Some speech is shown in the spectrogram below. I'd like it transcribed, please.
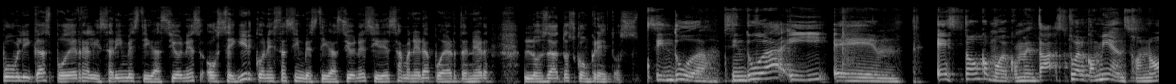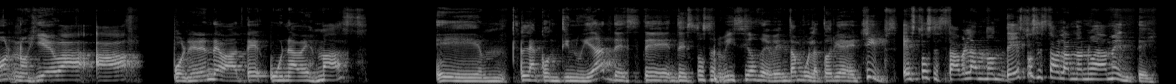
públicas poder realizar investigaciones o seguir con estas investigaciones y de esa manera poder tener los datos concretos. Sin duda, sin duda. Y eh, esto, como comentabas tú al comienzo, ¿no? Nos lleva a poner en debate una vez más eh, la continuidad de, este, de estos servicios de venta ambulatoria de chips. Esto se está hablando, de esto se está hablando nuevamente.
